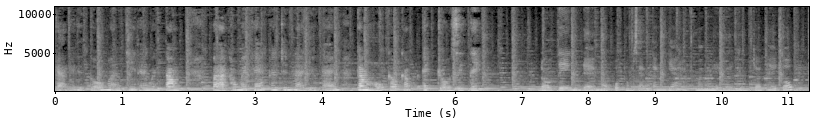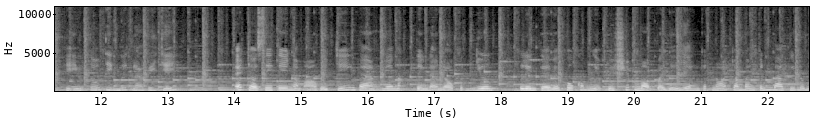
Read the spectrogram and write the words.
cả các yếu tố mà anh chị đang quan tâm. Và không ai khác đó chính là dự án căn hộ cao cấp Astro City. Đầu tiên, để một bất động sản tăng giá hoặc mang lại lợi nhuận cho thuê tốt thì yếu tố tiên quyết là vị trí. Astro City nằm ở vị trí vàng ngay mặt tiền đại lộ Bình Dương, liền kề với khu công nghiệp v 1 và dễ dàng kết nối trong bán kính 3 km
